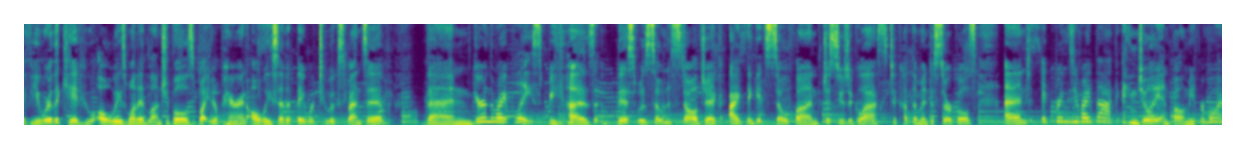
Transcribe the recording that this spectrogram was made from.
If you were the kid who always wanted Lunchables, but your parent always said that they were too expensive, then you're in the right place because this was so nostalgic. I think it's so fun. Just use a glass to cut them into circles, and it brings you right back. Enjoy and follow me for more.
